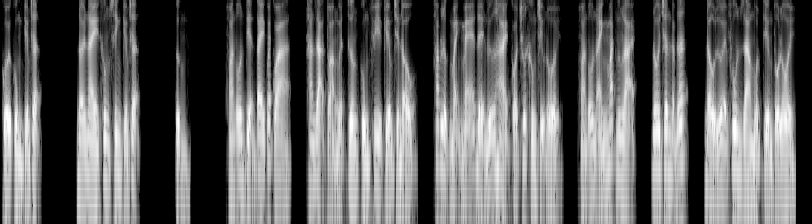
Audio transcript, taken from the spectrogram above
Cuối cùng kiếm trận. Đời này không sinh kiếm trận. Ừng hoàn ôn tiện tay quét qua, hàn dạ tỏa nguyệt thương cùng phi kiếm chiến đấu, pháp lực mạnh mẽ để nữ hải có chút không chịu nổi, hoàn ôn ánh mắt ngưng lại, đôi chân đập đất, đầu lưỡi phun ra một tiếng tố lôi.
